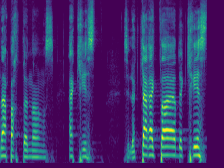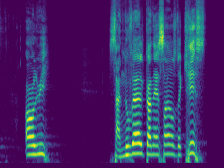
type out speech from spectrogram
appartenance à Christ. C'est le caractère de Christ en lui sa nouvelle connaissance de Christ,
